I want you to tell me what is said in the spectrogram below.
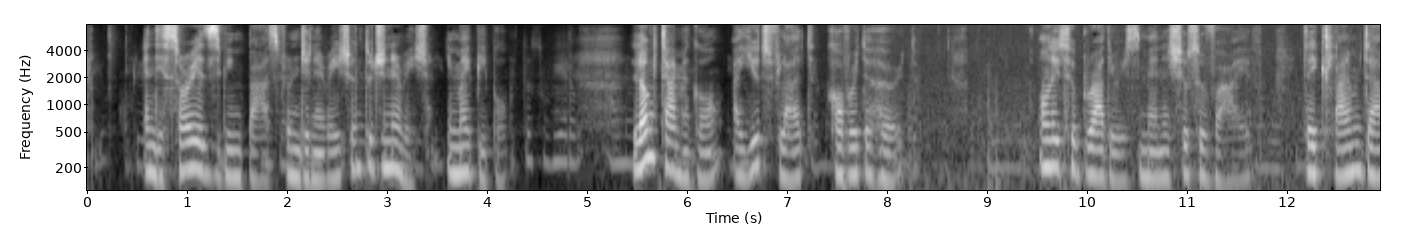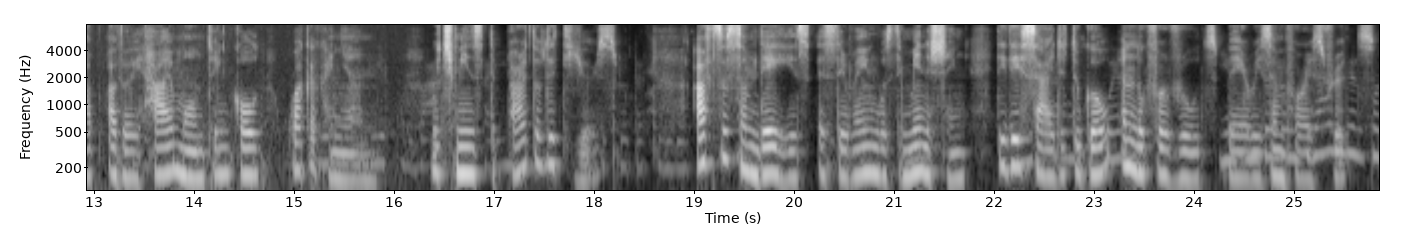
and the story has been passed from generation to generation in my people. Long time ago, a huge flood covered the herd. Only two brothers managed to survive. They climbed up a very high mountain called Huacacañan, which means the part of the tears. After some days, as the rain was diminishing, they decided to go and look for roots, berries, and forest fruits.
